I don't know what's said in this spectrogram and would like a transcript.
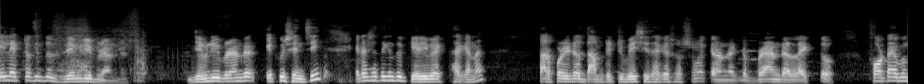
এই লাইটটা কিন্তু জেমরি ব্র্যান্ডের জেমরি ব্র্যান্ডের একুশ ইঞ্চি এটার সাথে কিন্তু ক্যারি ব্যাগ থাকে না। তারপর এটার দামটা একটু বেশি থাকে সবসময় কারণ একটা ব্র্যান্ডের লাইট তো। ফটো এবং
